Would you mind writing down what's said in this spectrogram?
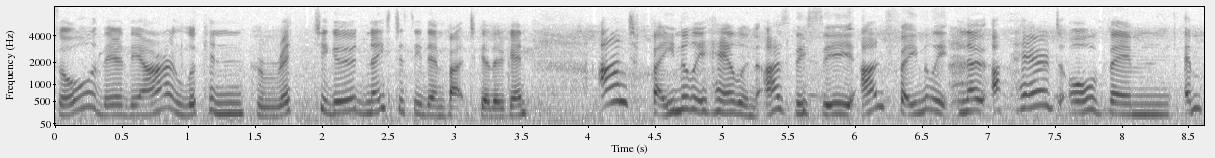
So there they are, looking pretty good. Nice to see them back together again. And finally, Helen, as they say, and finally, now I've heard of um, implant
